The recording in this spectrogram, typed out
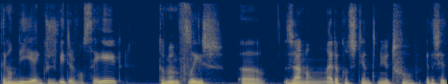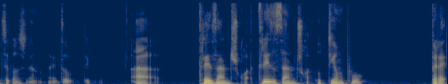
tenho um dia em que os vídeos vão sair, estou mesmo feliz uh, já não era consistente no YouTube. Eu deixei de ser consistente no YouTube tipo, há 3 anos, 4, 3 anos, 4. O tempo. Espera aí,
